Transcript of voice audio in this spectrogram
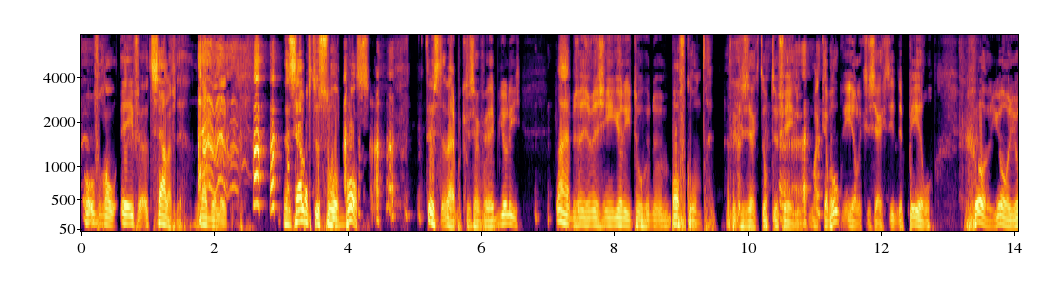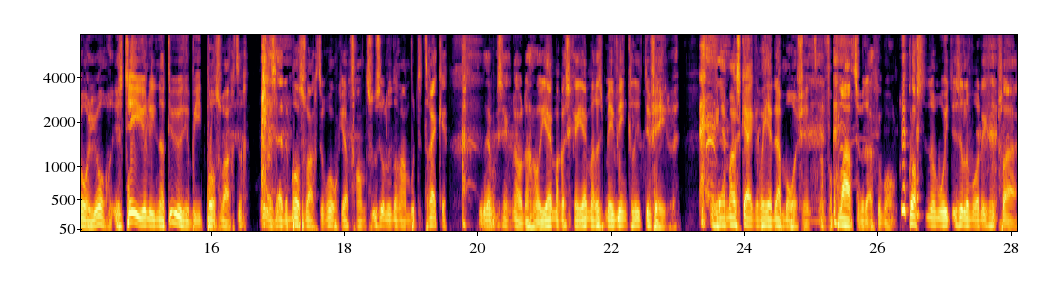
Overal even hetzelfde. Dat wil ik. Dezelfde soort bos. Dus dan heb ik gezegd, wat hebben jullie... Waar hebben ze, we zien jullie toch een, een bofkont, heb ik gezegd op de Veluwe. Maar ik heb ook eerlijk gezegd in de peel. Joh, joh, joh, joh. Is dit jullie natuurgebied, boswachter? En dan zei de boswachter ook, ja Frans, we zullen eraan moeten trekken. En dan heb ik gezegd, nou dan haal jij maar eens, ga jij maar eens mee winkelen in de Veluwe. Ga jij maar eens kijken wat jij daar mooi vindt. Dan verplaatsen we dat gewoon. Kosten en moeite zullen worden. En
